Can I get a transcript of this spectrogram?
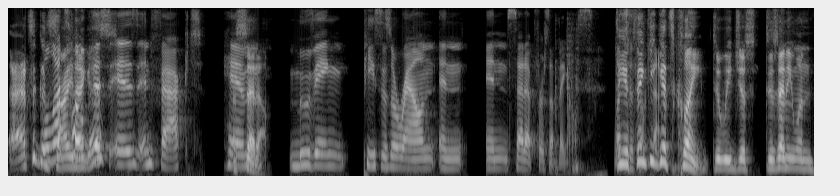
That's a good well, sign, let's I hope guess. this is in fact a him setup. moving pieces around and and set up for something else. Do Let's you think he that. gets claimed? Do we just? Does anyone?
